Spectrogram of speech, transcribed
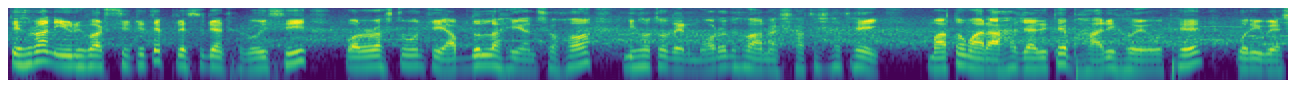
তেহরান ইউনিভার্সিটিতে প্রেসিডেন্ট রইসি পররাষ্ট্রমন্ত্রী আবদুল্লাহ হিয়ান সহ নিহতদের মরদেহ আনার সাথে সাথেই মাতমার আহাজারিতে ভারী হয়ে ওঠে পরিবেশ।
